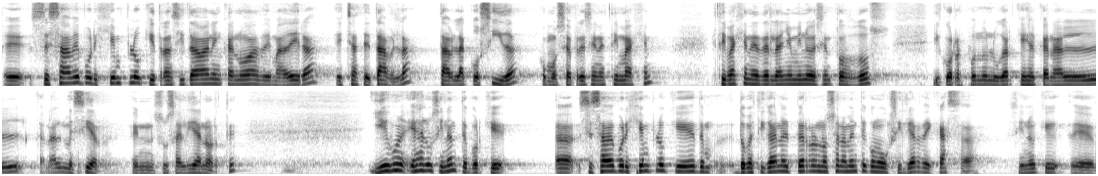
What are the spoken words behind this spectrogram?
Eh, se sabe, por ejemplo, que transitaban en canoas de madera hechas de tabla, tabla cocida, como se aprecia en esta imagen. Esta imagen es del año 1902 y corresponde a un lugar que es el canal, canal Messier, en su salida norte. Y es, es alucinante porque Ah, se sabe, por ejemplo, que domesticaban el perro no solamente como auxiliar de caza, sino que eh,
